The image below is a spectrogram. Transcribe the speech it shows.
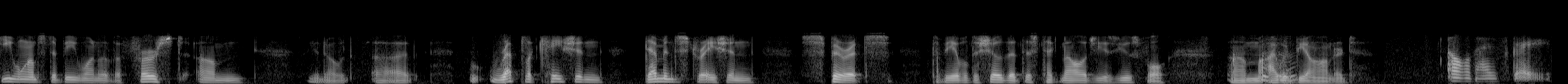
he wants to be one of the first um you know uh replication demonstration spirits to be able to show that this technology is useful um I would Mhm. be honored. Oh, that is great.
